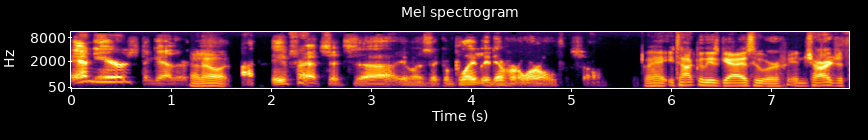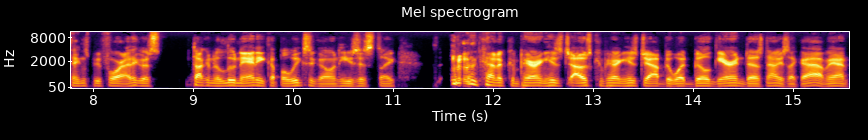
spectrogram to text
ten years together I know it. on defense. It's uh, it was a completely different world. So Hey, you talk to these guys who were in charge of things before. I think I was talking to Lou Nanne a couple of weeks ago, and he's just like kind of comparing his. I was comparing his job to what Bill Guerin does now. He's like, ah, man,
